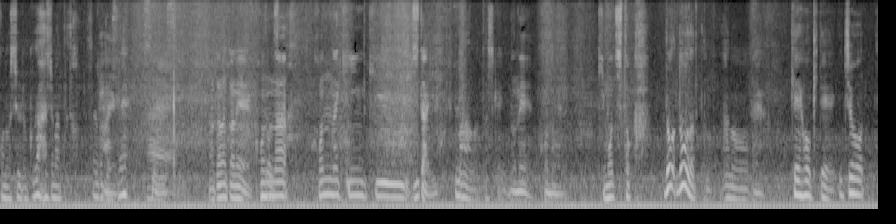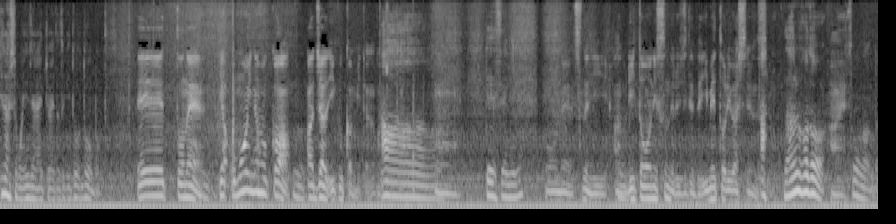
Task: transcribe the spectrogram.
この収録が始まったとそういうことですね、はいそうですなかなかねこんなこんな緊急事態まあ確かにのねこの気持ちとか、どうどうだったのあのね警報来て一応避難した方がいいんじゃない？って言われた時どうどう思った？えー、っとね、いや思いのほか、うん。あじゃあ行くかみたいな感じだった。ああ、うん。冷静にね。もうね常にあのうん。離島に住んでる時点でイメトリはしてるんですよ。あなるほど、はい。そうなんだ。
